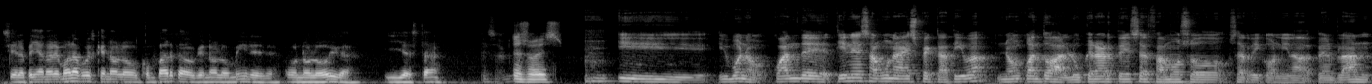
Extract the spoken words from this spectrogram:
Si a la peña no le mola, pues que no lo comparta o que no lo mire o no lo oiga y ya está. Exacto. eso es. Y, y bueno, ¿cuándo ¿tienes alguna expectativa? No en cuanto a lucrarte, ser famoso, ser rico ni nada, pero en plan,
